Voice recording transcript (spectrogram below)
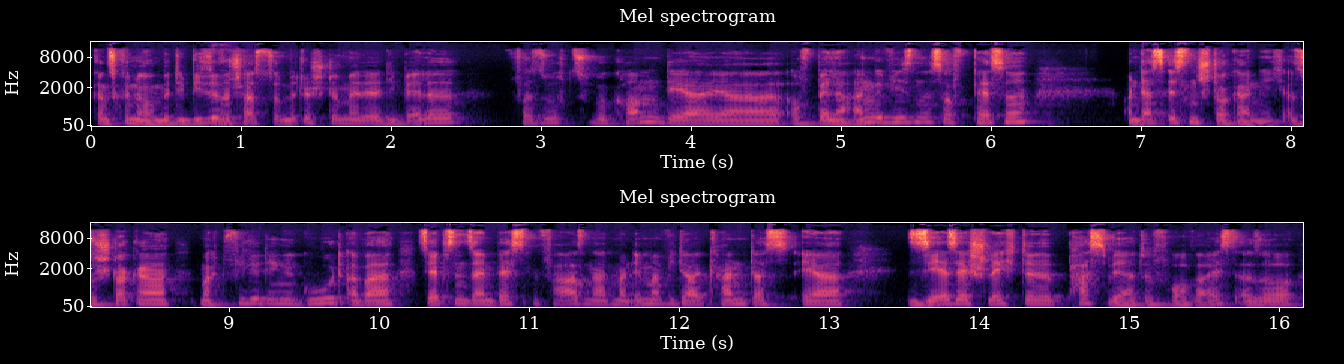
Ganz genau. Mit Ibisevic ja. hast du eine Mittelstimme, der die Bälle versucht zu bekommen, der ja auf Bälle angewiesen ist, auf Pässe. Und das ist ein Stocker nicht. Also Stocker macht viele Dinge gut, aber selbst in seinen besten Phasen hat man immer wieder erkannt, dass er sehr, sehr schlechte Passwerte vorweist. Also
